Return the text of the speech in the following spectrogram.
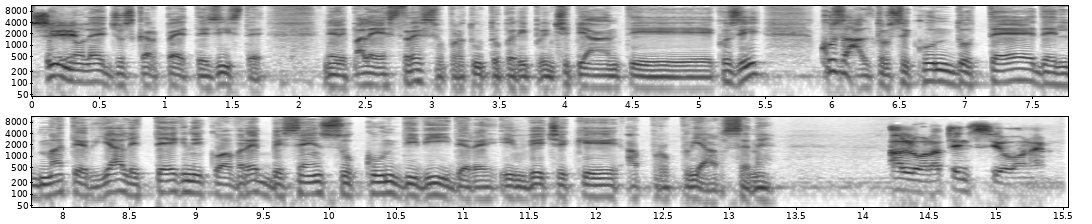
Sì. il noleggio scarpette esiste nelle palestre, soprattutto per i principianti e così. Cos'altro secondo te del materiale tecnico avrebbe senso condividere invece che appropriarsene? Allora, attenzione.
